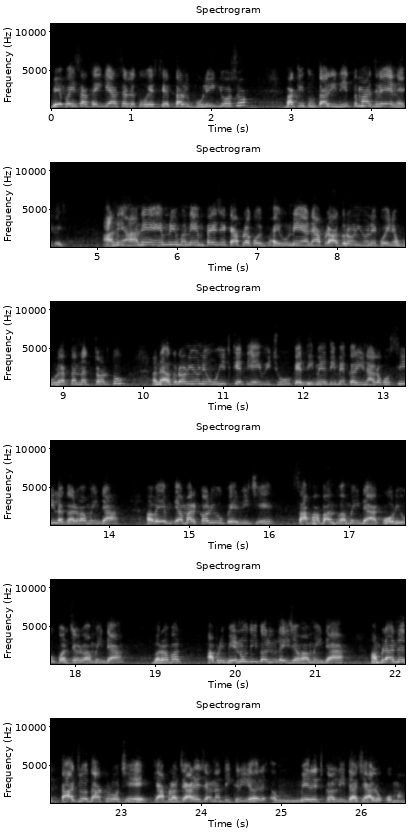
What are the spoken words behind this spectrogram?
બે પૈસા થઈ ગયા છે એટલે તું હેસિયત તારી ભૂલી ગયો છો. બાકી તું તારી રીતમાં જ રહે ને કંઈ. આને આને એમની મને એમ થાય છે કે આપણા કોઈ ભાઈઓને અને આપણા અગ્રણીઓને કોઈને હુરાતા નથી ચડતું. અને અગ્રણીઓને હું જ કહેતી એવી છું કે ધીમે ધીમે કરીને આ લોકો સિંહ લગાડવા માંડ્યા. હવે એમ કે અમારે કળિયું પહેરવી છે, સાફા બાંધવા માંડ્યા, ઘોડી ઉપર ચડવા માંડ્યા. બરાબર? આપણી બેનું દીકરીઓ લઈ જવા માંડ્યા. હમણાં જ તાજો દાખલો છે કે આપણા જાડેજાના દીકરી મેરેજ કરી લીધા છે આ લોકોમાં.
